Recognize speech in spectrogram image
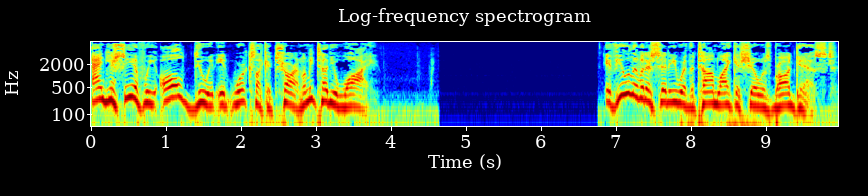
And you see, if we all do it, it works like a charm. Let me tell you why. If you live in a city where the Tom Leykis show is broadcast,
